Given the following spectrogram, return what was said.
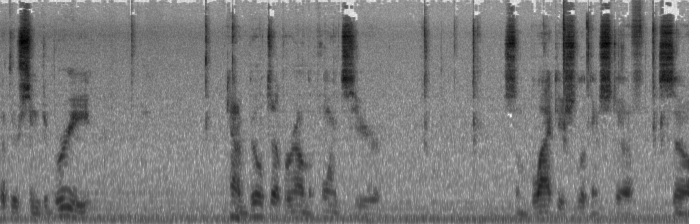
but there's some debris kind of built up around the points here. Some blackish looking stuff. So,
